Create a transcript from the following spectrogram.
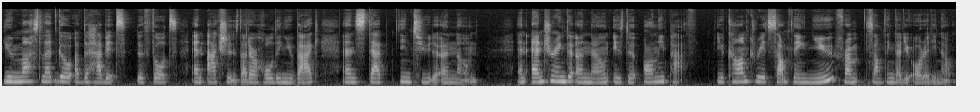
you must let go of the habits, the thoughts, and actions that are holding you back and step into the unknown. And entering the unknown is the only path. You can't create something new from something that you already know.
